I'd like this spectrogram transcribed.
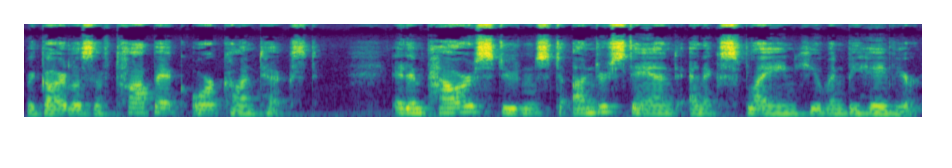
regardless of topic or context. It empowers students to understand and explain human behavior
